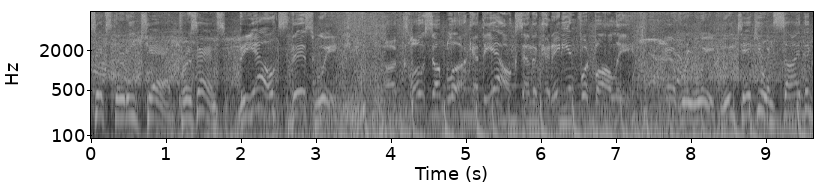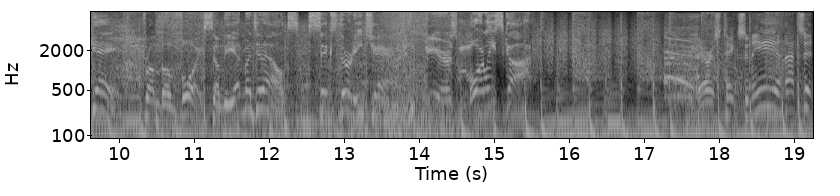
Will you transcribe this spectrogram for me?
630 CHED presents the Elks This Week. A close up look at the Elks and the Canadian Football League. Every week, we take you inside the game from the voice of the Edmonton Elks, 630 CHED. Here's Morley Scott. Harris takes a knee, and that's it.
